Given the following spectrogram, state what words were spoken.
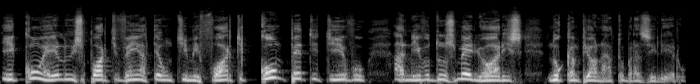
e com ele o esporte venha a ter um time forte, competitivo a nível dos melhores no Campeonato Brasileiro.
